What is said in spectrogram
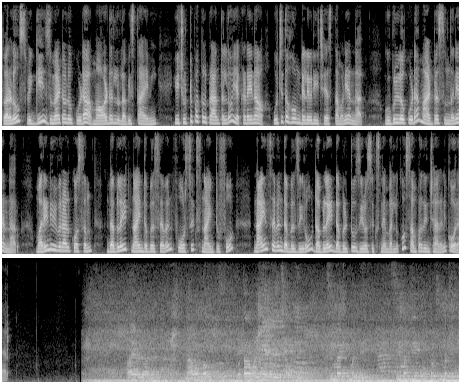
త్వరలో స్విగ్గీ జొమాటోలో కూడా మా ఆర్డర్లు లభిస్తాయని ఈ చుట్టుపక్కల ప్రాంతంలో ఎక్కడైనా ఉచిత హోమ్ డెలివరీ చేస్తామని అన్నారు. గూగుల్లో కూడా మా అడ్రస్ ఉందని అన్నారు. మరిన్ని వివరాల కోసం double eight nine double seven four six nine two four nine seven double zero double eight double two zero six నెంబర్లకు సంప్రదించాలని కోరారు. హాయ్ ఎవరివన్ నా ఊళ్ళో కొత్తగా మళ్ళీ ఓపెన్ చేసామండి సినిమా థీమ్ మండి సినిమా థీమ్ మొత్తం సినిమా థీమ్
